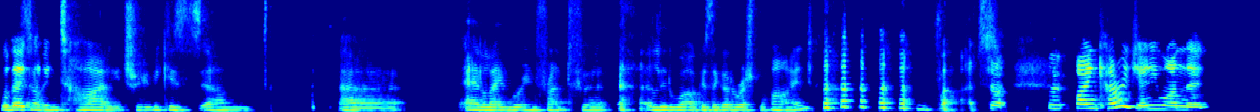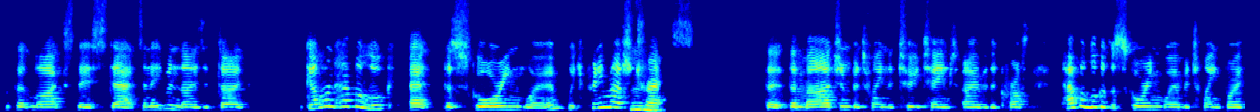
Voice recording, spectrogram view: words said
Well, that's not entirely true because um, uh, Adelaide were in front for a little while because they got a rush behind. but So- I encourage anyone that that likes their stats and even those that don't, go and have a look at the scoring worm, which pretty much Mm. tracks the, the margin between the two teams over the cross. Have a look at the scoring worm between both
